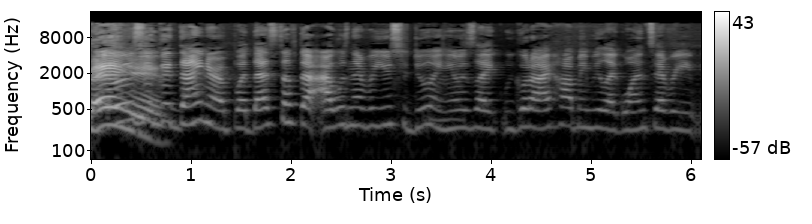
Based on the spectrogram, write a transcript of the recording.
banging. It was a good diner, but that's stuff that I was never used to doing. It was like we go to IHOP maybe like once every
